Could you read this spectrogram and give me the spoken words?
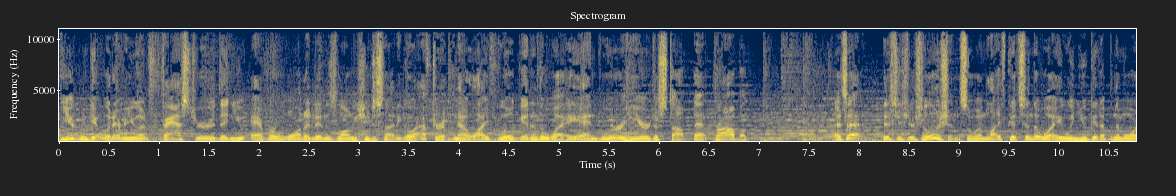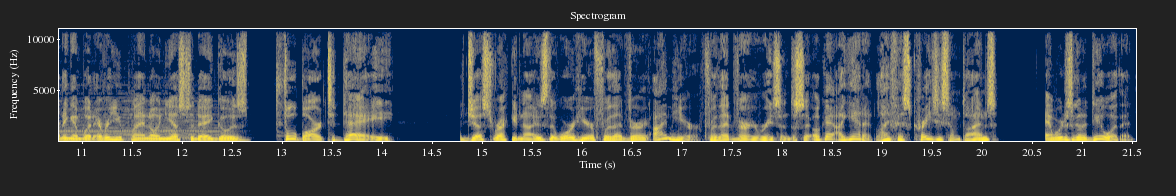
you can get whatever you want faster than you ever wanted it as long as you decide to go after it. Now, life will get in the way, and we're here to stop that problem. That's it. This is your solution. So when life gets in the way, when you get up in the morning and whatever you planned on yesterday goes foobar today, just recognize that we're here for that very I'm here for that very reason to say, okay, I get it. Life is crazy sometimes, and we're just going to deal with it.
